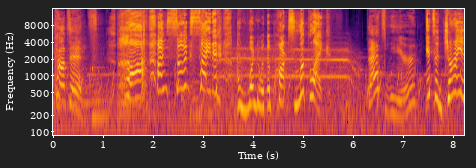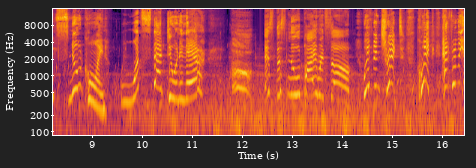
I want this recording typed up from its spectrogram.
contents. Ah, I'm so excited! I wonder what the parts look like. That's weird. It's a giant snood coin. What's that doing in there? it's the Snood Pirate Sub. We've been tricked! Quick, head for the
